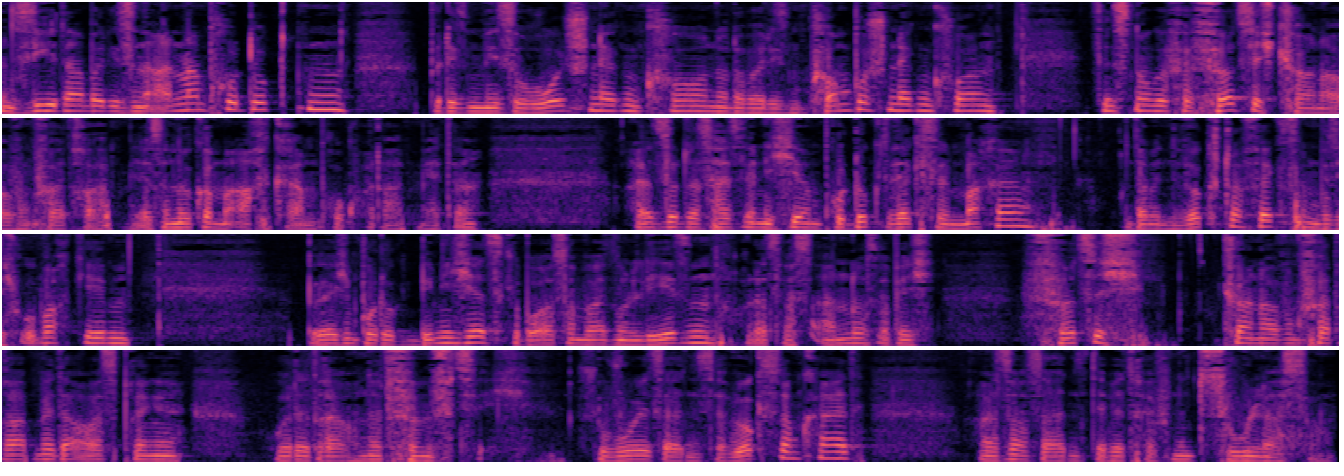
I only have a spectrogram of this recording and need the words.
Und siehe da bei diesen anderen Produkten, bei diesem Meserol-Schneckenkorn oder bei diesem Kombo-Schneckenkorn, sind es nur ungefähr 40 Körner auf dem Quadratmeter, also 0,8 Gramm pro Quadratmeter. Also das heißt, wenn ich hier einen Produktwechsel mache und damit einen Wirkstoffwechsel, muss ich Obacht geben, bei welchem Produkt bin ich jetzt, Gebrauchsanweisung lesen oder ist was anderes, ob ich 40 Körner auf den Quadratmeter ausbringe oder 350. Sowohl seitens der Wirksamkeit als auch seitens der betreffenden Zulassung.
